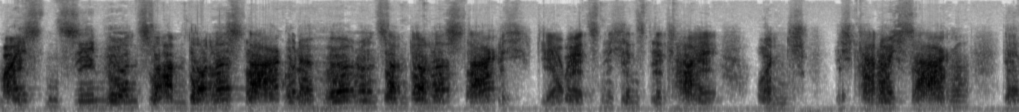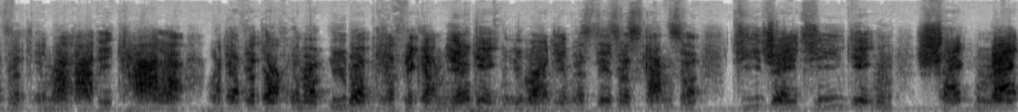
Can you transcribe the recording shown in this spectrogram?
meistens sehen wir uns so am Donnerstag oder hören uns am Donnerstag. Ich gehe aber jetzt nicht ins Detail und ich kann euch sagen, der wird immer radikaler und er wird auch immer übergriffiger mir gegenüber. Und ihm ist dieses ganze TJT gegen Shaq Mac,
